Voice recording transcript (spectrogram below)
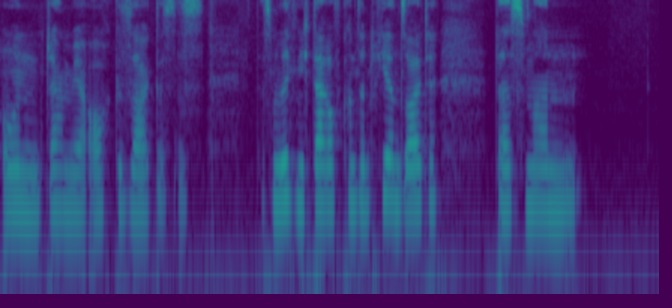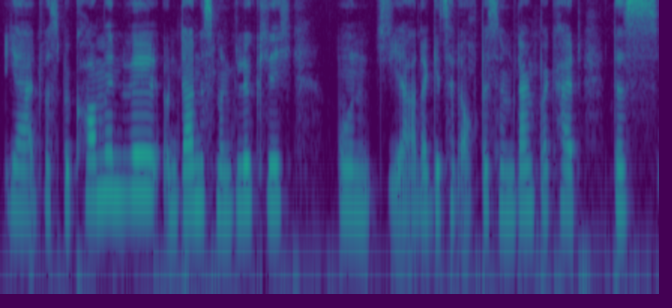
Und da haben wir auch gesagt, dass, es, dass man sich nicht darauf konzentrieren sollte, dass man ja etwas bekommen will und dann ist man glücklich. Und ja, da geht es halt auch ein bisschen um Dankbarkeit, dass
